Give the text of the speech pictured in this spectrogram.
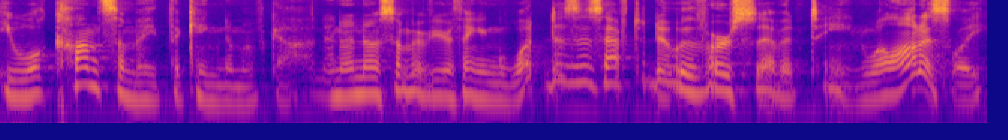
he will consummate the kingdom of God. And I know some of you are thinking, what does this have to do with verse 17? Well, honestly,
